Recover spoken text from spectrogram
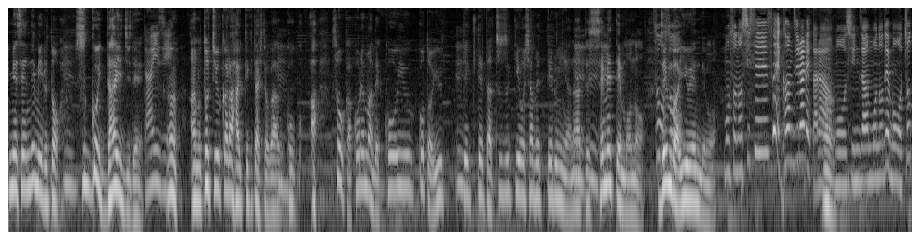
目線で見ると、うん。すっごい大事で、大事、うん、あの途中から入ってきた人がうん。こう、あそうかこれまでこういうことを言ってきてた続きを喋ってるんやなって、うんうんうん。せめてもの全部は言えんでも。もうその姿勢さえ感じられたら、うん。もう新参者でもちょっ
